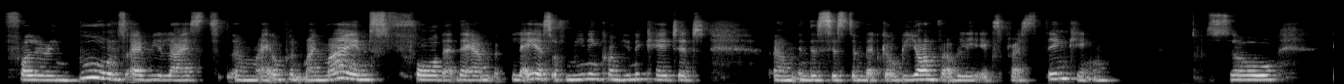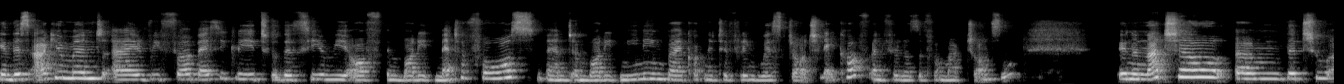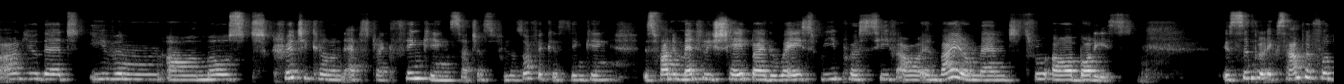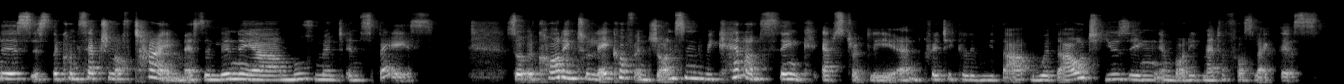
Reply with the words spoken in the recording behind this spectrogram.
following Boone's, I realized um, I opened my mind for that there are layers of meaning communicated um, in the system that go beyond verbally expressed thinking. So, in this argument, I refer basically to the theory of embodied metaphors and embodied meaning by cognitive linguist George Lakoff and philosopher Mark Johnson. In a nutshell, um, the two argue that even our most critical and abstract thinking, such as philosophical thinking, is fundamentally shaped by the ways we perceive our environment through our bodies. A simple example for this is the conception of time as a linear movement in space. So, according to Lakoff and Johnson, we cannot think abstractly and critically without, without using embodied metaphors like this.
